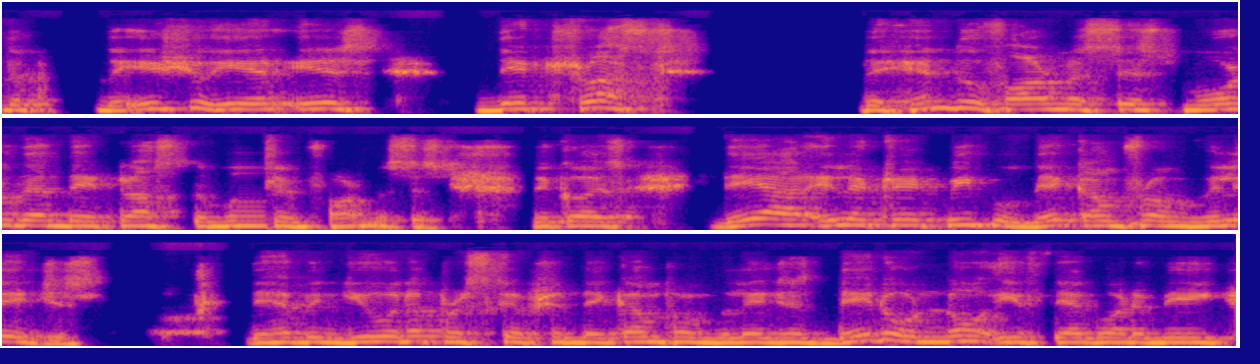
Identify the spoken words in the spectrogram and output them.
the, the issue here is they trust the Hindu pharmacist more than they trust the Muslim pharmacist because they are illiterate people. They come from villages. They have been given a prescription. They come from villages. They don't know if they're going to be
